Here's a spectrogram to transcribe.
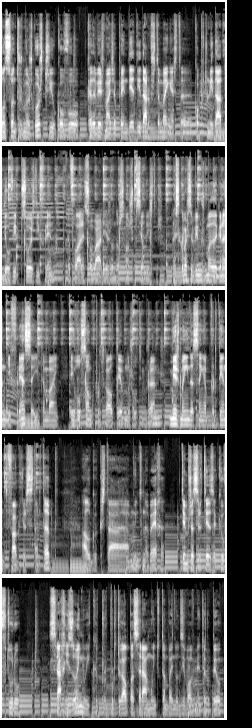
consoante os meus gostos e o que eu vou cada vez mais aprender e dar-vos também esta oportunidade de ouvir pessoas diferentes a falarem sobre áreas onde eles são especialistas. Nesta conversa vimos uma grande diferença e também a evolução que Portugal teve nos últimos anos, mesmo ainda sem a vertente de fábricas de startup, algo que está muito na berra. Temos a certeza que o futuro será risonho e que por Portugal passará muito também do desenvolvimento europeu,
